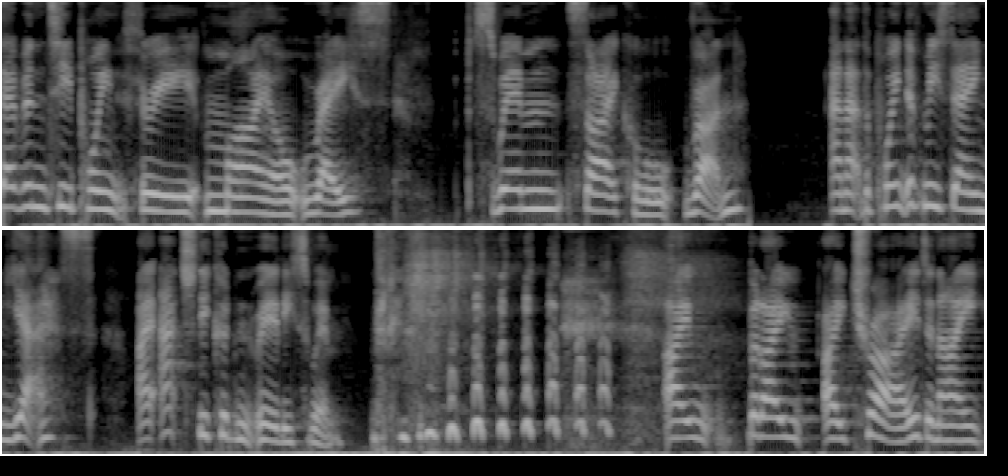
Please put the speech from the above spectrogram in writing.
70.3 mile race, swim, cycle, run. And at the point of me saying yes, I actually couldn't really swim. I but I I tried and I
